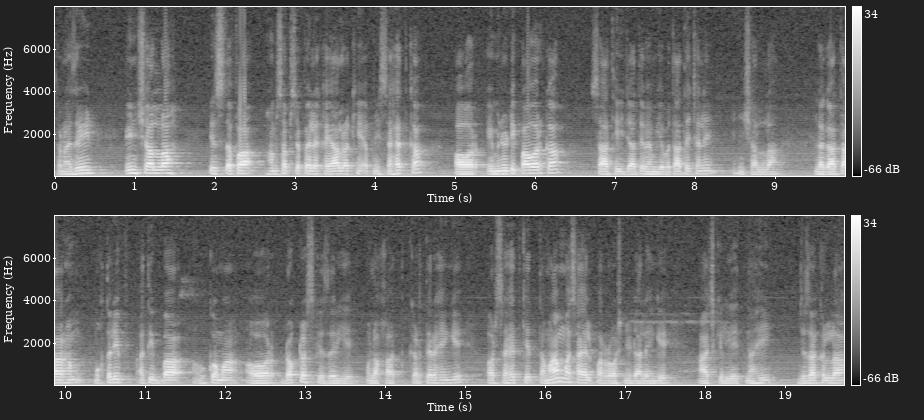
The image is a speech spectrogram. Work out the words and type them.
تو ناظرین، انشاءاللہ اس دفعہ ہم سب سے پہلے خیال رکھیں اپنی صحت کا اور امیونٹی پاور کا، ساتھ ہی جاتے ہوئے ہم یہ بتاتے چلیں، انشاءاللہ لگاتار ہم مختلف اطباء حکمہ اور ڈاکٹرز کے ذریعے ملاقات کرتے رہیں گے اور صحت کے تمام مسائل پر روشنی ڈالیں گے۔ آج کے لیے اتنا ہی۔ جزاک اللہ۔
